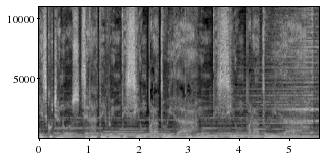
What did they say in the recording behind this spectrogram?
escúchanos, será de bendición para tu vida. bendición para tu vida.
